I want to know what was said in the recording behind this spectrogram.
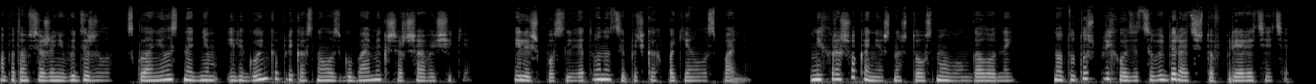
а потом все же не выдержала, склонилась над ним и легонько прикоснулась губами к шершавой щеке. И лишь после этого на цыпочках покинула спальню. Нехорошо, конечно, что уснул он голодный, но тут уж приходится выбирать, что в приоритете.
